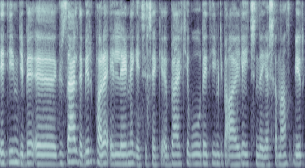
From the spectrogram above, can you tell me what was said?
Dediğim gibi e, güzel de bir para ellerine geçecek. E, belki bu dediğim gibi aile içinde yaşanan bir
